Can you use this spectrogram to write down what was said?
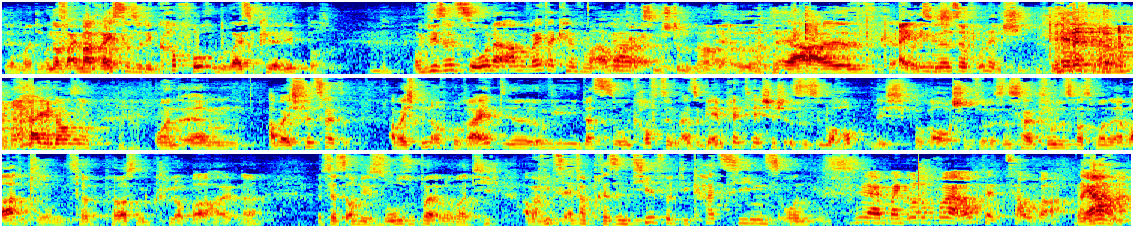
Ja, und auf einmal reißt er so den Kopf hoch und du weißt, okay, der lebt noch. Und wie sollst du ohne Arme weiterkämpfen? Aber, wachsen bestimmt nach. Also. ja, äh, Einigen wir uns auf Unentschieden. ja, genau so. Und ähm, aber ich finde es halt, aber ich bin auch bereit, irgendwie das so in Kauf zu nehmen. Also gameplay-technisch ist es überhaupt nicht berauschend. So, das ist halt so das, was man erwartet, so ein Third-Person-Klopper halt, ne? Ist jetzt auch nicht so super innovativ, aber wie das einfach präsentiert wird, die Cutscenes und Das ist ja bei God of War auch der Zauber. Ja,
